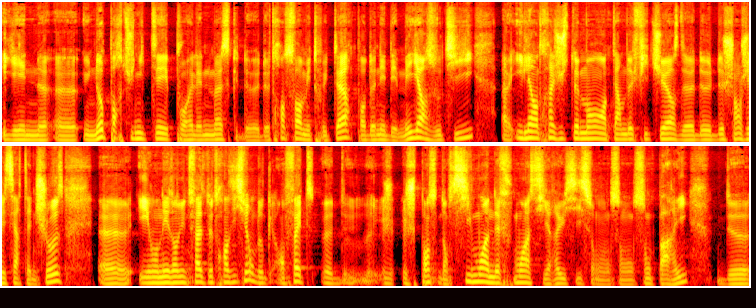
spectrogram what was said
Et il y a une, euh, opportunité pour Elon Musk de, transformer Twitter pour donner des meilleurs outils. Euh, il est en train, justement, en termes de features, de, changer certaines choses. et on est dans une phase de transition. Donc, en fait, je, pense que dans six mois, neuf mois, s'il réussit son, pari de euh,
